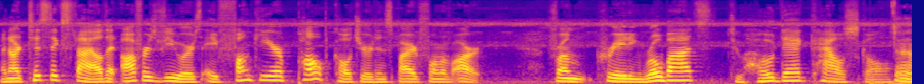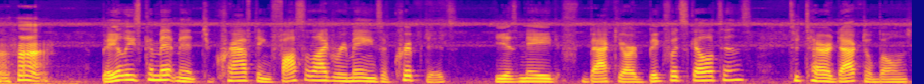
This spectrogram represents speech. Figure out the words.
an artistic style that offers viewers a funkier, pulp culture inspired form of art, from creating robots to Hodag cow skulls. Uh huh. Bailey's commitment to crafting fossilized remains of cryptids, he has made backyard Bigfoot skeletons to pterodactyl bones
